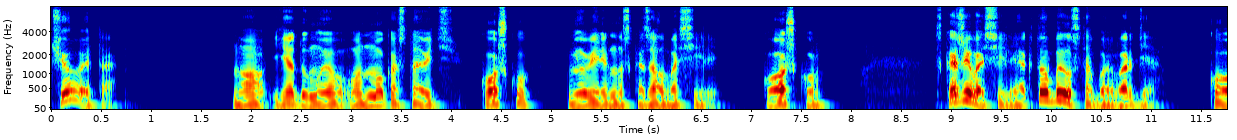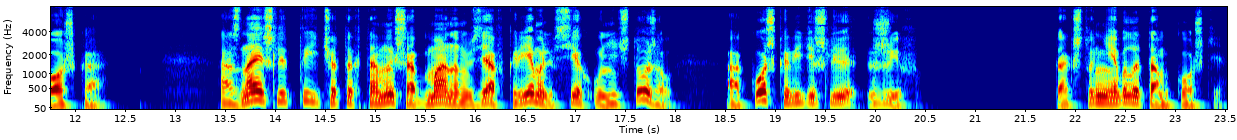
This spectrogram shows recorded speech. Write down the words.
Че это? Но, я думаю, он мог оставить кошку, неуверенно сказал Василий. Кошку? Скажи, Василий, а кто был с тобой в Орде? Кошка. А знаешь ли ты, что Тахтамыш, обманом взяв Кремль, всех уничтожил, а кошка, видишь ли, жив? Так что не было там кошки.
